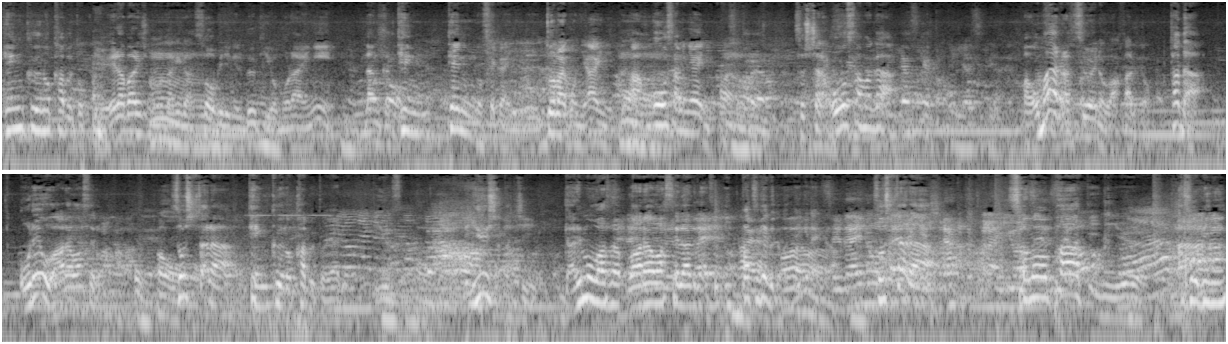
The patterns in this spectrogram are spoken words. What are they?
天空の兜っていう選ばれし者だけが装備できる武器をもらいになんか天天の世界にドラゴンに会いに行く、あ王様に会いに行く。そしたら王様が、まあ、お前ら強いのは分かると。ただ俺を表せろそしたら天空の兜をやるって言う。ん。ですよで勇者たち誰もわざ笑わせられない。一発ギャグとかできないから。そしたらそのパーティーにいる遊び人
